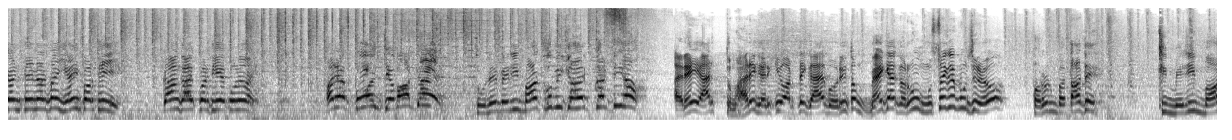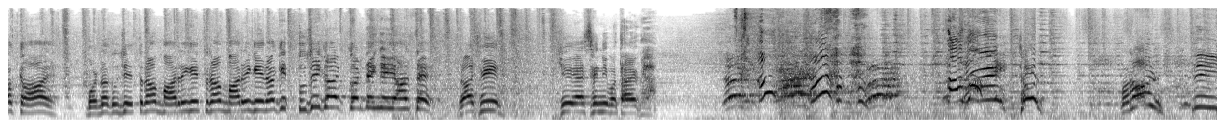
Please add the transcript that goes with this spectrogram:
कंटेनर में यहीं पर थी। कहाँ गायब कर दिया तूने? अरे बोल जवाब दे। तूने मेरी माँ को भी गायब कर दिया। अरे यार तुम्हारे घर की औरतें गायब हो रही तो मैं क्या करूँ? मुझसे क्या पूछ रहे हो? वरुण बता दे। कि मेरी माँ कहाँ है? वरना तुझे इतना मारेंगे इतना मारेंगे ना कि तुझे गायब कर देंगे यहाँ से। राजवीर ये ऐसे नहीं बताएगा। वरुण नहीं।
